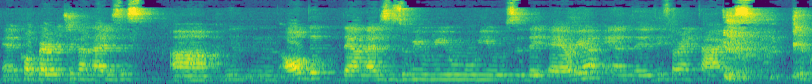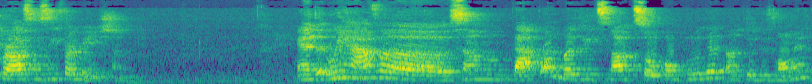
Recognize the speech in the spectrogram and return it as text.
and comparative analysis. Uh, in, in all the, the analysis, we will use the area and the different types to cross this information. And we have uh, some data, but it's not so concluded until this moment.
